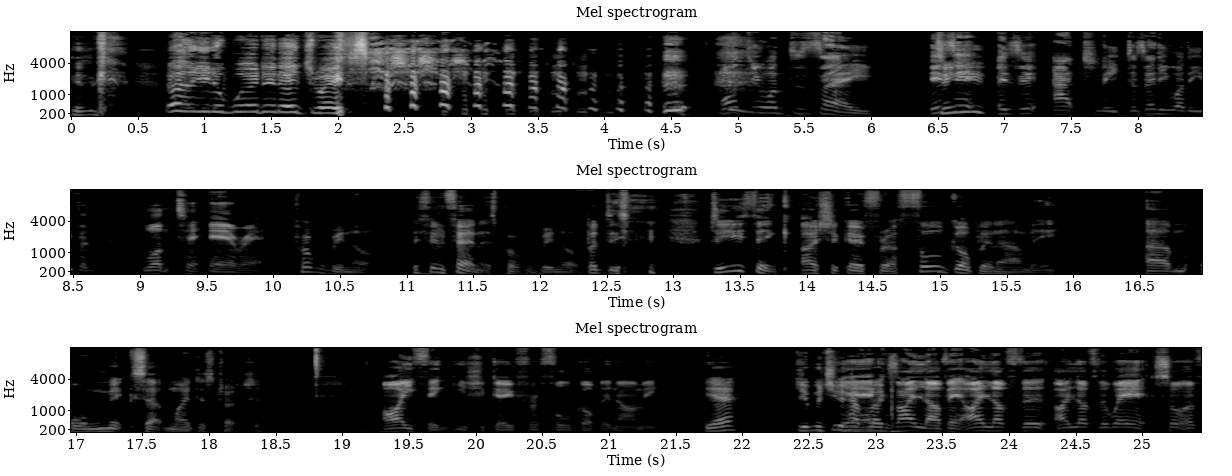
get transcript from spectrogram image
oh, you need a word in edgeways. what do you want to say? Is Do it? you- Is it actually? Does anyone even want to hear it? Probably not. If in fairness, probably not. But do, do you think I should go for a full goblin army, um, or mix up my destruction? I think you should go for a full goblin army. Yeah. Do, would you yeah, have like? because I love it. I love the. I love the way it sort of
